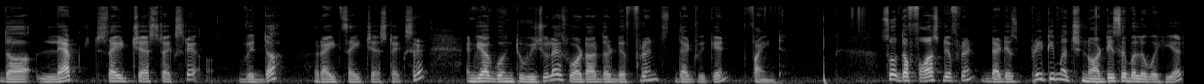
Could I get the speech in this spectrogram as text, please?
the left side chest x-ray with the right side chest x-ray and we are going to visualize what are the difference that we can find. So the first difference that is pretty much noticeable over here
